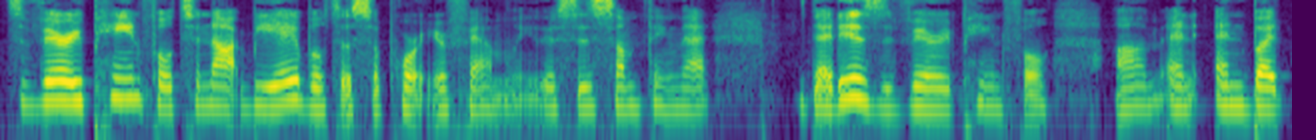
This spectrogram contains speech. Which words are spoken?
It's very painful to not be able to support your family. This is something that that is very painful. Um, and and but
